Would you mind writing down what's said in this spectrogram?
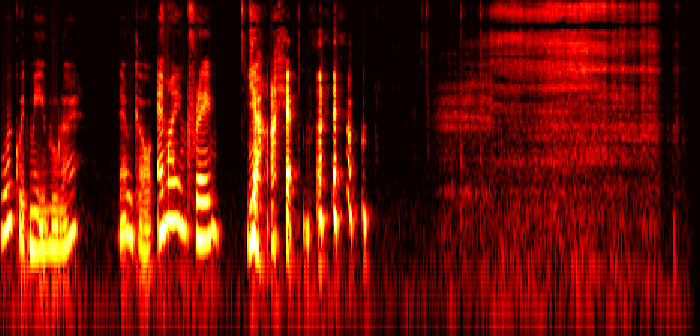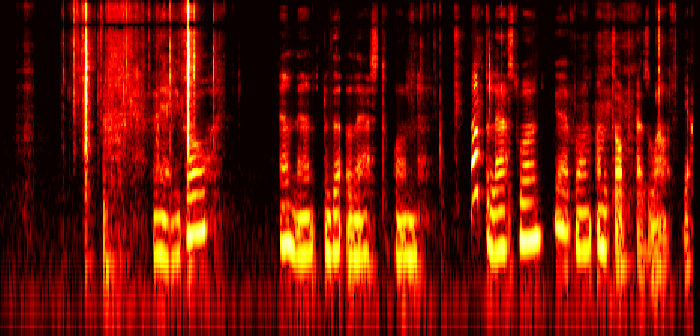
Work with me, ruler. There we go. Am I in frame? Yeah, I am. there you go. And then the last one. Not the last one. You have one on the top as well. Yeah.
